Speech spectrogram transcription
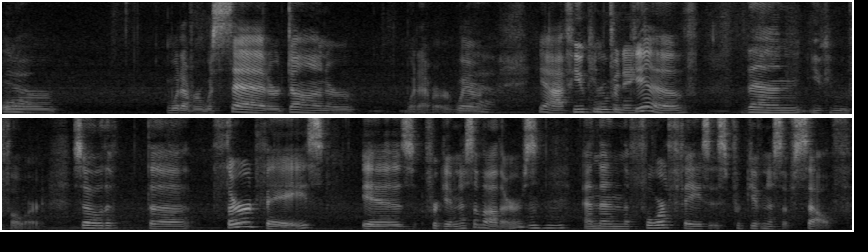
or whatever was said or done or whatever where Yeah. yeah, if you can Ruminate. forgive then you can move forward so the the third phase is forgiveness of others Mm-hmm. and then the fourth phase is forgiveness of self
